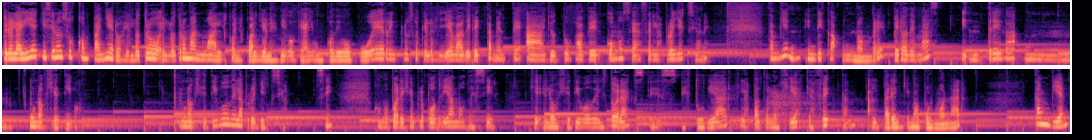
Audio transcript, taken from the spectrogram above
Pero la guía que hicieron sus compañeros, el otro, el otro manual con el cual yo les digo que hay un código QR incluso que los lleva directamente a YouTube a ver cómo se hacen las proyecciones, también indica un nombre, pero además entrega un, objetivo, un objetivo de la proyección, ¿sí? Como por ejemplo podríamos decir que el objetivo del tórax es estudiar las patologías que afectan al parénquima pulmonar, también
